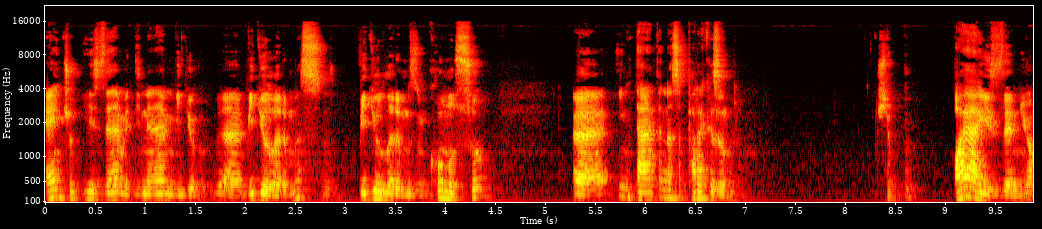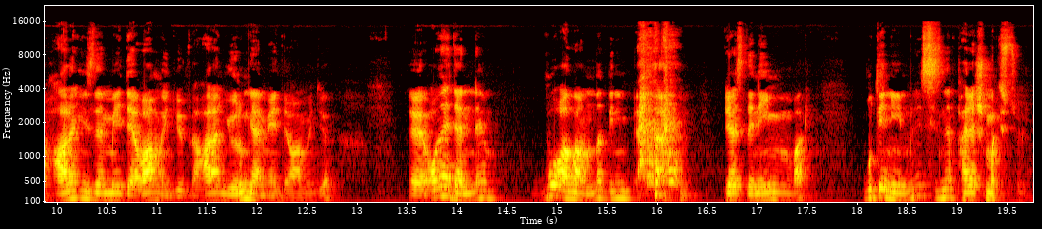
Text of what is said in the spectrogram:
en çok izlenen ve dinlenen video, e, videolarımız, videolarımızın konusu e, internette nasıl para kazanırım. İşte bu bayağı izleniyor. Halen izlenmeye devam ediyor ve halen yorum gelmeye devam ediyor. E, o nedenle bu alanda benim biraz deneyimim var. Bu deneyimini sizinle paylaşmak istiyorum.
